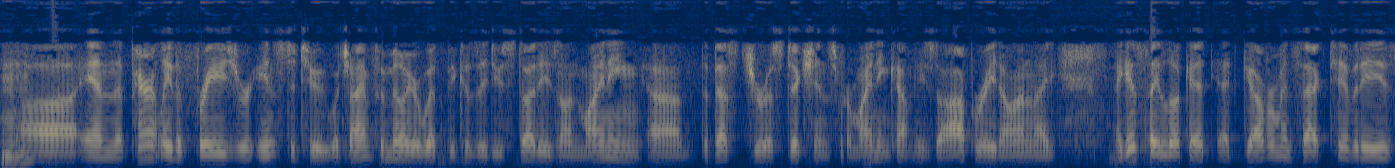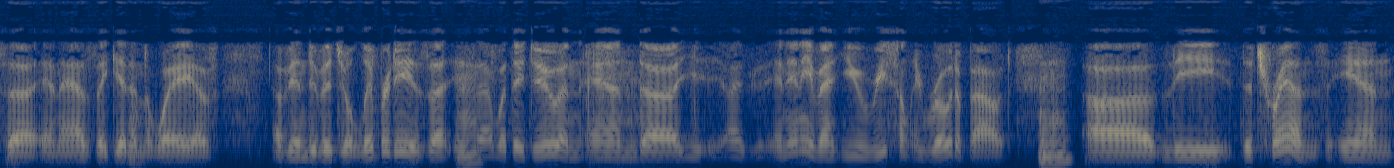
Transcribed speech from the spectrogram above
mm-hmm. uh, and apparently the Fraser Institute, which I'm familiar with because they do studies on mining, uh, the best jurisdictions for mining companies to operate on, and I, I guess they look at, at government's activities, uh, and as they get in the way of of individual liberty. Is that mm-hmm. is that what they do? And and uh, in any event, you recently wrote about mm-hmm. uh, the the trends in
